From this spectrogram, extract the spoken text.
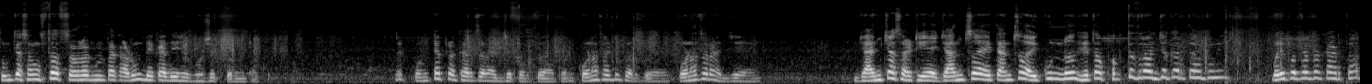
तुमच्या संस्थाच संलग्नता काढून बेकायदेशीर घोषित करून टाकू. म्हणजे कोणत्या प्रकारचं राज्य करतोय आपण? कोणासाठी करतोय? कोणाचं राज्य आहे? ज्यांच्यासाठी आहे? ज्यांचं आहे त्यांचं ऐकून न घेता फक्तच राज्य करताय तुम्ही? परिपत्रकं काढतात?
